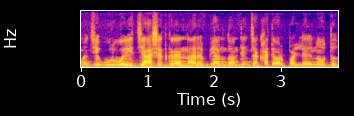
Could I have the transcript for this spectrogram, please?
म्हणजे उर्वरित ज्या शेतकऱ्यांना रब्बी अनुदान त्यांच्या खात्यावर पडलेलं नव्हतं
